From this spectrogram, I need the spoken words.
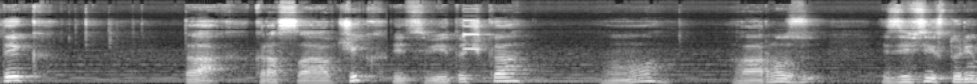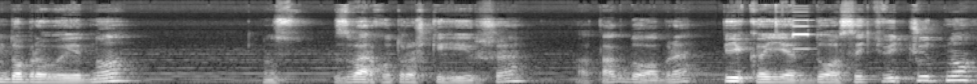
Тик. Так, красавчик, підсвіточка. О, гарно. Зі всіх сторін добре видно. Ну, Зверху трошки гірше. А так добре. Пікає досить відчутно.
